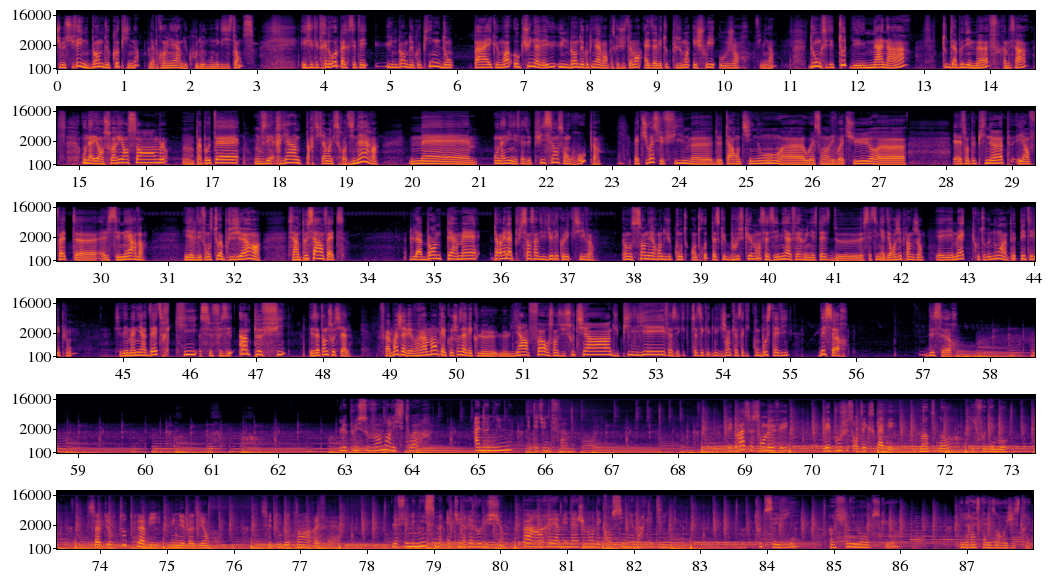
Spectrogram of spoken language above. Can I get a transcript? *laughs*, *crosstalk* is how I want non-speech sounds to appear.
Je me suis fait une bande de copines, la première du coup de mon existence. Et c'était très drôle parce que c'était une bande de copines dont, pareil que moi, aucune n'avait eu une bande de copines avant. Parce que justement, elles avaient toutes plus ou moins échoué au genre féminin. Donc c'était toutes des nanas, toutes un peu des meufs, comme ça. On allait en soirée ensemble, on papotait, on faisait rien de particulièrement extraordinaire, mais on avait une espèce de puissance en groupe. Tu vois ce film euh, de Tarantino euh, où elles sont dans des voitures, euh, elles sont un peu pin-up et en fait elles s'énervent et elles défoncent tout à plusieurs. C'est un peu ça en fait. La bande permet, permet la puissance individuelle et collective. On s'en est rendu compte entre autres parce que brusquement ça s'est mis à faire une espèce de... ça s'est mis à déranger plein de gens. Et les mecs autour de nous ont un peu pété les plombs. C'est des manières d'être qui se faisaient un peu fi des attentes sociales. Enfin, moi, j'avais vraiment quelque chose avec le, lien fort au sens du soutien, du pilier. Enfin, c'est les gens comme ça qui composent ta vie. Des sœurs. Des sœurs. Le plus souvent dans l'histoire, Anonyme était une femme. Les bras se sont levés, les bouches sont exclamées. Maintenant, il faut des mots. Ça dure toute la vie, une évasion. C'est tout le temps à refaire. Le féminisme est une révolution, pas un réaménagement des consignes marketing. Toutes ces vies, infiniment obscures, il reste à les enregistrer.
